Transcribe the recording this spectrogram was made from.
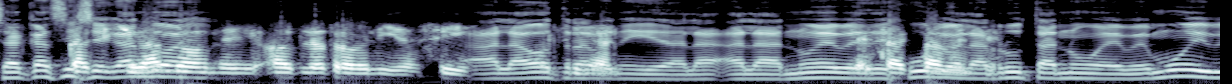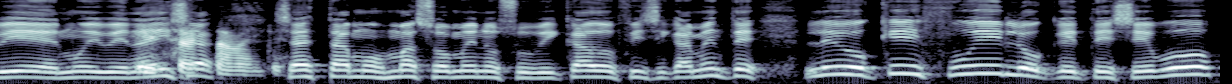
Ya casi, llegando, a, la otra avenida, sí. A la otra avenida, a la, a la 9 de julio, a la ruta 9. Muy bien, muy bien. Ahí ya, ya, estamos más o menos ubicados físicamente. Leo, ¿qué fue lo que te llevó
